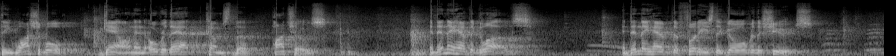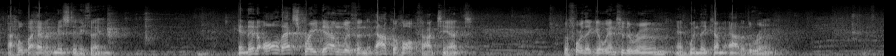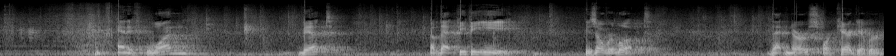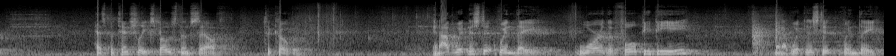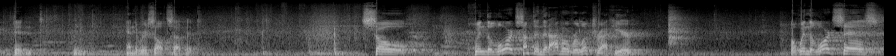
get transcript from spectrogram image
the washable gown, and over that comes the ponchos. And then they have the gloves. And then they have the footies that go over the shoes. I hope I haven't missed anything. And then all that sprayed down with an alcohol content before they go into the room and when they come out of the room. And if one bit of that PPE is overlooked, that nurse or caregiver has potentially exposed themselves to COVID. And I've witnessed it when they wore the full PPE and I've witnessed it when they didn't, and the results of it. So, when the Lord, something that I've overlooked right here, but when the Lord says,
